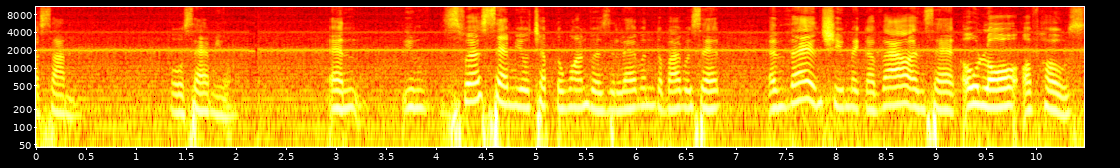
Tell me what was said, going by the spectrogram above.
a son, for Samuel. And in 1 Samuel chapter 1, verse 11, the Bible said, And then she made a vow and said, O Lord of hosts,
